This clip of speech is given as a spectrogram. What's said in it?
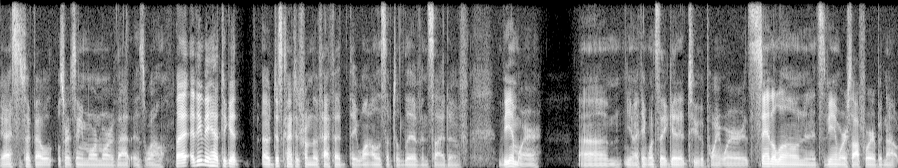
Yeah, I suspect that we'll, we'll start seeing more and more of that as well. But I think they had to get uh, disconnected from the fact that they want all this stuff to live inside of VMware. Um, you know, I think once they get it to the point where it's standalone and it's VMware software but not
